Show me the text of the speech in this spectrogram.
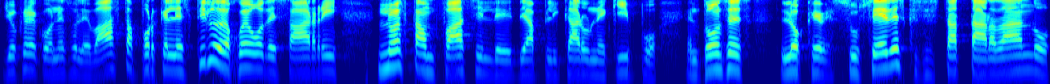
yo creo que con eso le basta, porque el estilo de juego de Sarri no es tan fácil de, aplicar un equipo. Entonces, lo que sucede es que se está tardando,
